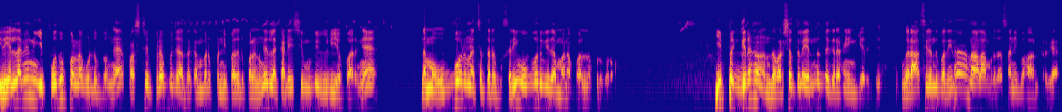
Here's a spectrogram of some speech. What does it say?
இது எல்லாமே நீங்க பொது பலனா கொண்டு போங்க. ஃபர்ஸ்ட் பிறப்பு ஜாதத்தை கம்பேர் பண்ணி பார்த்துட்டு பலனுங்க இதுல கடைசி மட்டும் வீடியோ பாருங்க. நம்ம ஒவ்வொரு நட்சத்திரத்துக்கும் சரி ஒவ்வொரு விதமான பலனை கொடுக்குறோம். இப்ப கிரகம் இந்த வருஷத்துல எந்தெந்த கிரகம் இங்க இருக்கு? உங்க ராசில இருந்து பாத்தீங்கன்னா நாலாம் இடத்துல சனி பகவான் இருக்கார்.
